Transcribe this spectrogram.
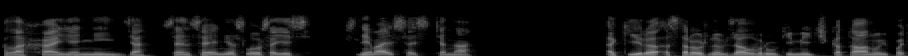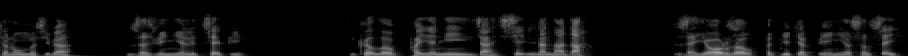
«Плохая ниндзя! Сенсей, не слушаясь, снимай со стена!» Акира осторожно взял в руки меч катану и потянул на себя. Зазвенели цепи. «Глупая ниндзя, сильно надо!» Заерзал от нетерпения сенсей.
